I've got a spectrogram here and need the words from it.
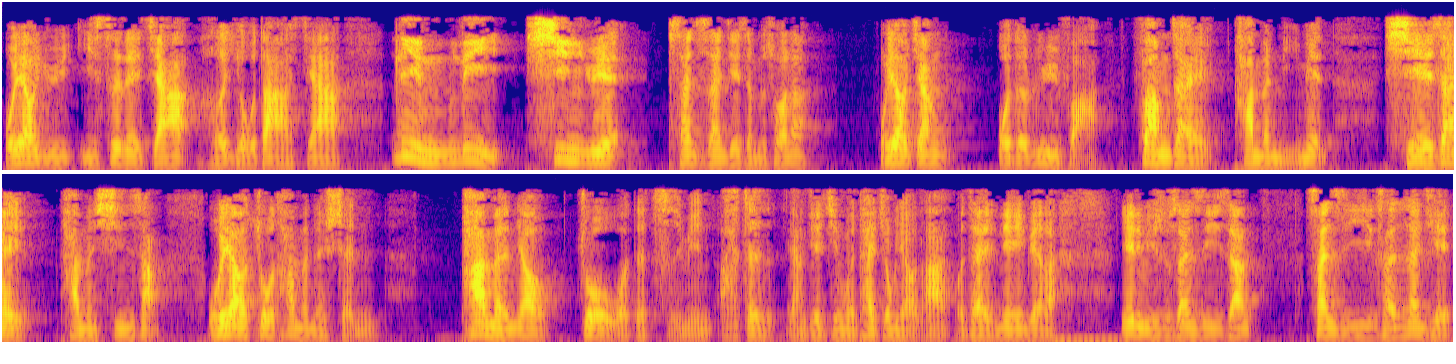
我要与以色列家和犹大家另立新约。”三十三节怎么说呢？我要将我的律法放在他们里面，写在他们心上。我要做他们的神，他们要做我的子民啊！这两节经文太重要了啊！我再念一遍了，耶利米书三十一章。三十一、三十三节，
